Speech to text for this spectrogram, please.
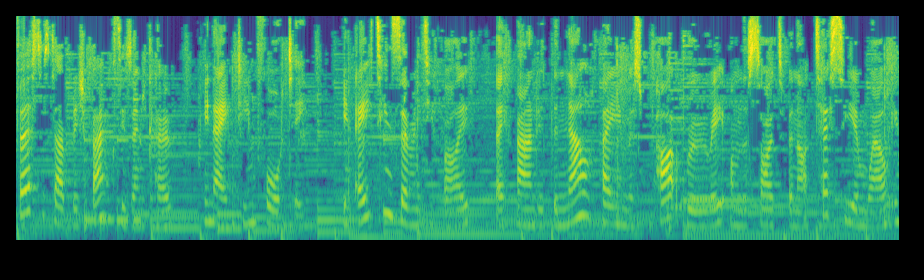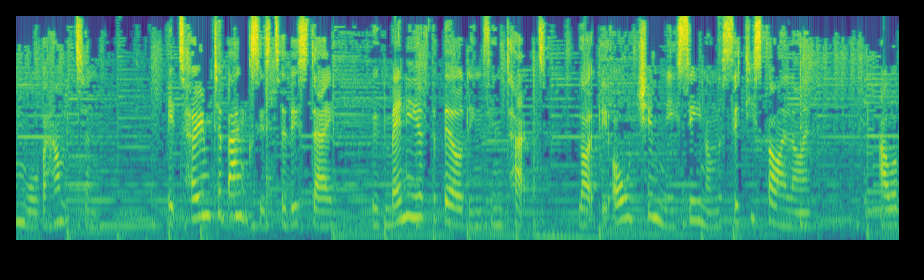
first established Banks's & Co. in 1840. In 1875, they founded the now famous Park Brewery on the site of an artesian well in Wolverhampton. It's home to Banks's to this day, with many of the buildings intact, like the old chimney seen on the city skyline. Our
